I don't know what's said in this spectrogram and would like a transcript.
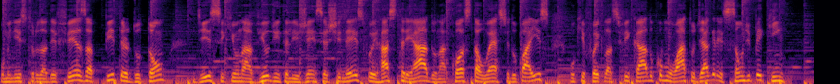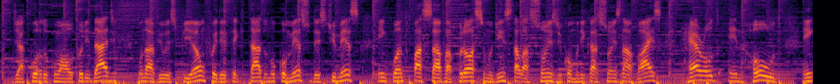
o ministro da Defesa, Peter Dutton, disse que um navio de inteligência chinês foi rastreado na costa oeste do país, o que foi classificado como ato de agressão de Pequim. De acordo com a autoridade, o navio espião foi detectado no começo deste mês, enquanto passava próximo de instalações de comunicações navais Harold and Hold, em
